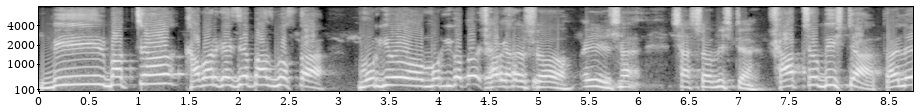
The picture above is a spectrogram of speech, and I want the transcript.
বীর বাচ্চা খাবার খাইছে পাঁচ বস্তা। মুরগি মুরগি কত? সাড়ে সাতশো। এই সাতশো বিশটা। সাতশো বিশটা। তাহলে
